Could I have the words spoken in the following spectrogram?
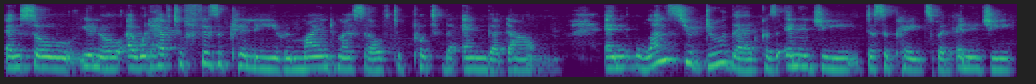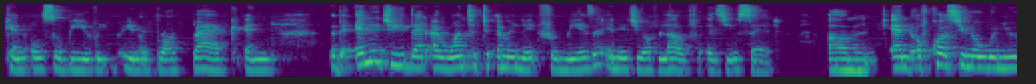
And so, you know, I would have to physically remind myself to put the anger down. And once you do that, because energy dissipates, but energy can also be, you know, brought back and the energy that I wanted to emanate from me is an energy of love, as you said. Um, and of course, you know, when you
